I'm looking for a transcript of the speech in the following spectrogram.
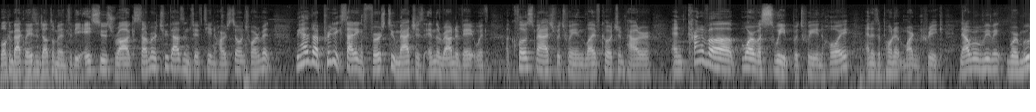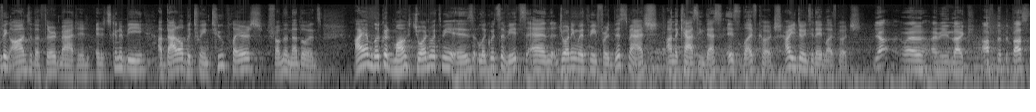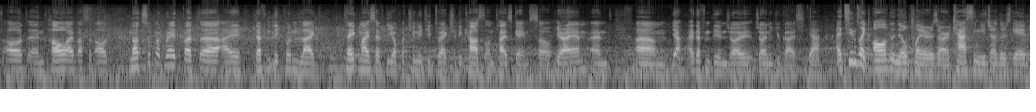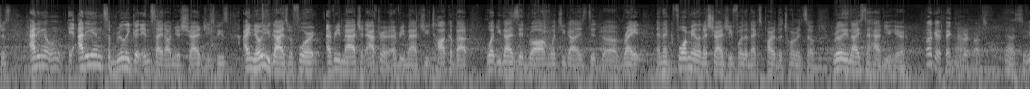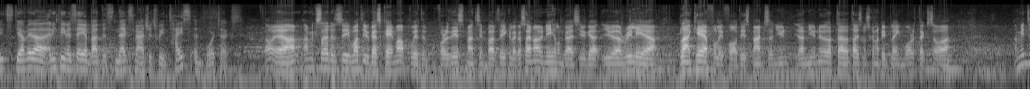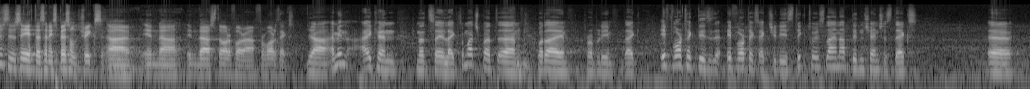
Welcome back, ladies and gentlemen, to the Asus ROG Summer 2015 Hearthstone Tournament. We had a pretty exciting first two matches in the round of eight with a close match between Life Coach and Powder and kind of a more of a sweep between Hoy and his opponent Martin Creek. Now we're moving, we're moving on to the third match, and it's going to be a battle between two players from the Netherlands. I am Liquid Monk. Joined with me is Liquid Savjz, and joining with me for this match on the casting desk is Life Coach. How are you doing today, Life Coach? Yeah, well, I mean, like after the bust out and how I busted out, not super great, but uh, I definitely couldn't like take myself the opportunity to actually cast on Thijs games. So here I am, and um, yeah, I definitely enjoy joining you guys. Yeah, it seems like all of the nil players are casting each other's game, just adding in, adding in some really good insight on your strategies. Because I know you guys before every match and after every match, you talk about what you guys did wrong, what you guys did uh, right, and then formulate a strategy for the next part of the tournament. So really nice to have you here. Okay, thank you very much. Yeah, so do you have uh, anything to say about this next match between Thijs and Vortex? Oh yeah, I'm, I'm excited to see what you guys came up with for this match in particular, because I know Nihilum guys, you got you uh, really uh, plan carefully for these matches, and you and you knew that uh, Thijs was going to be playing Vortex, so uh, I'm interested to see if there's any special tricks uh, in uh, in the store for uh, for Vortex. Yeah, I mean I can not say like too much, but um, what I probably like if Vortex if Vortex actually stick to his lineup, didn't change his decks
